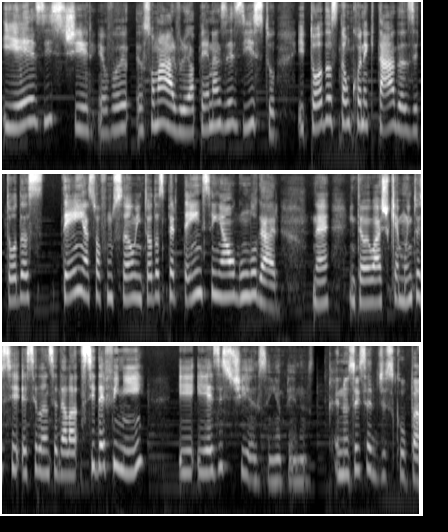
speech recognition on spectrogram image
e existir. Eu vou, eu sou uma árvore, eu apenas existo e todas estão conectadas e todas têm a sua função e todas pertencem a algum lugar, né? Então eu acho que é muito esse, esse lance dela se definir e, e existir, assim, apenas. Eu não sei se é desculpa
